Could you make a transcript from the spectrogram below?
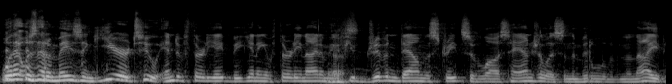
well, that was that amazing year, too. End of 38, beginning of 39. I mean, yes. if you'd driven down the streets of Los Angeles in the middle of the night,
